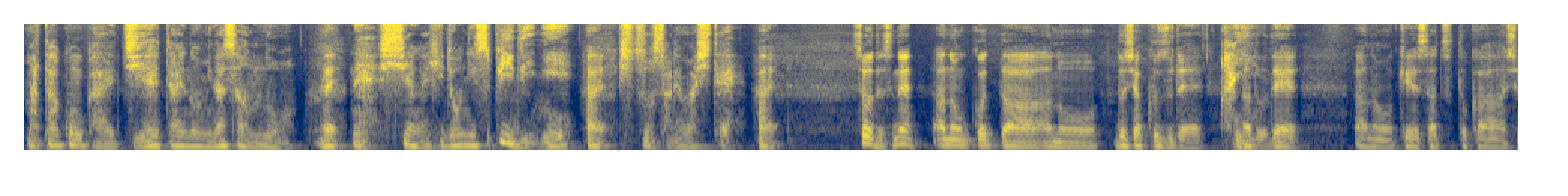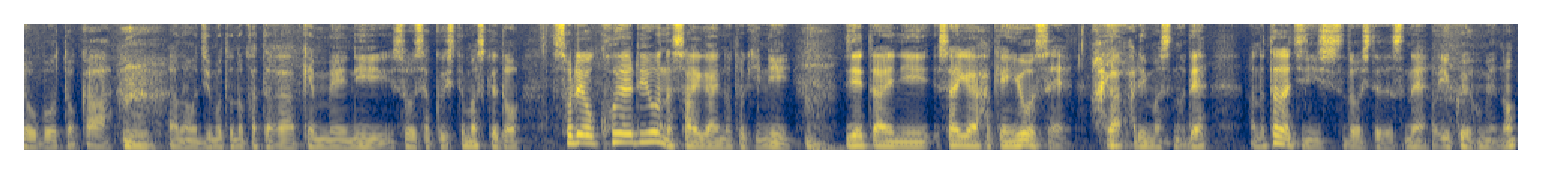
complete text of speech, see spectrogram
また今回自衛隊の皆さんの、はい。ね、支援が非常にスピーディーにはい。出動されまして、はい、そうですね。あのこういったあの土砂崩れなどで、あの警察とか消防とか、うん。あの地元の方が懸命に捜索してますけど、それを超えるような災害の時に、自衛隊に災害派遣要請がありますので、あの直ちに出動してですね、行方不明の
